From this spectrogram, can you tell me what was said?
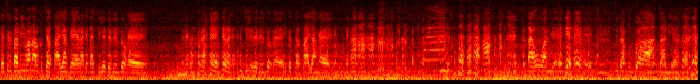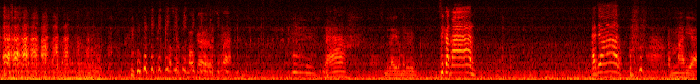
Kayak ceritanya Iwan harus kerja tayang kayak rakyat cilik dan entuk kayak ini kan kayak rakyat cilik dan entuk kayak kerja tayang kayak ketahuan kayak sudah aku baca dia. Mau Ya Bismillahirrahmanirrahim. Sikat man hajar. Nah, kena dia.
